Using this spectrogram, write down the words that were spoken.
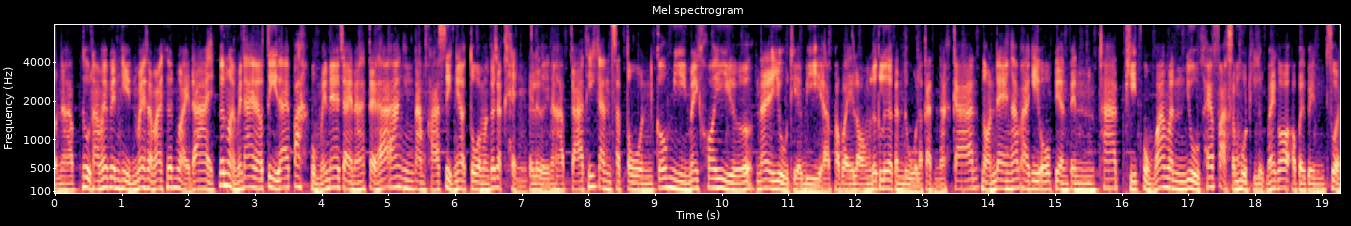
นนะครับถูกทำให้เป็นหินไม่สามารถเคลื่อนไหวได้เคลื่อนไหวไม่ได้แล้วตีได้ปะผมไม่แน่ใจนะ แต่ถ้าอ้างอิงตามคลาสสิกเนี่ยตัวมันก็จะแข็งไปเลยนะครับการ์ดที่กันสโตนก็มีไม่ค่อยเยอะน่าจะอยู่เทียบีครับ เอาไปลองเลือกเลือกกันดูแล้วกันนะ การหนอนแดงครับอากิโอเปลี่ยนเป็นธาตุพิษ ผมว่ามันอยู่แค่ฝากสมุดหรือไม่ก็เอาไปเป็นส่วน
